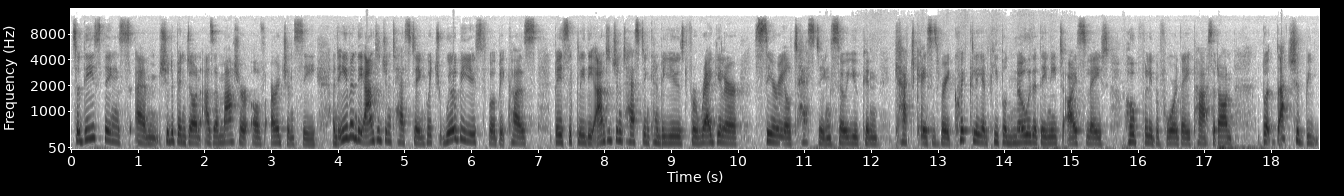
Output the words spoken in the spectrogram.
So these things um, should have been done as a matter of urgency. And even the antigen testing, which will be useful because basically the antigen testing can be used for regular serial testing. So you can catch cases very quickly and people know that they need to isolate, hopefully, before they pass it on but that should be you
